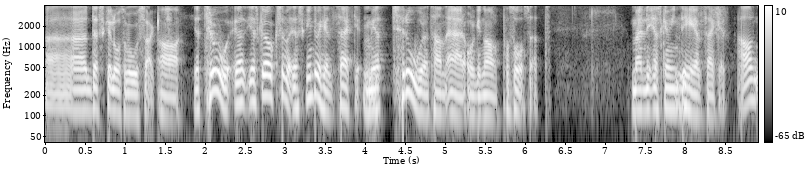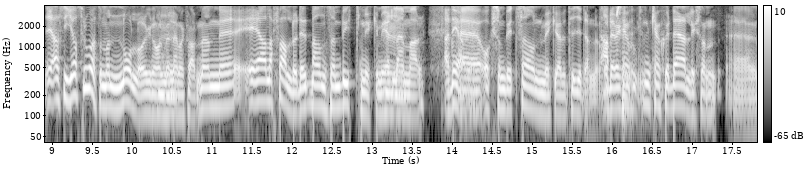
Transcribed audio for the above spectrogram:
Eh, det ska låta vara osagt. Ja, jag tror, jag, jag ska också, jag ska inte vara helt säker, Mm. men jag tror att han är original på så sätt. Men jag ska inte Mm. helt säker. Ja, alltså jag tror att de har noll originalmedlemmar kvar, men eh, i alla fall då, det är ett band som bytt mycket medlemmar Ja, det det. eh, och som bytt sound mycket över tiden. Och det är Absolut. kanske, kanske där liksom, eh,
